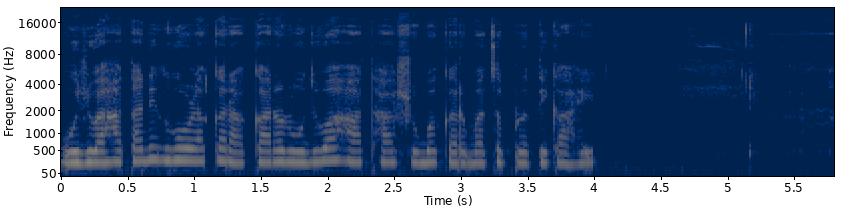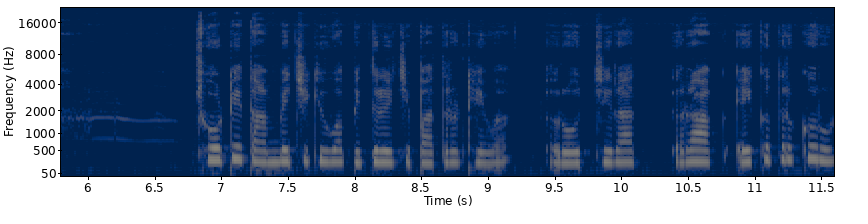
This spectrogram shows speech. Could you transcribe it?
उजव्या हातानेच गोळा करा कारण उजवा हात हा शुभ कर्माचं प्रतीक आहे. छोटे तांब्याची किंवा पितळेची पात्र ठेवा. रोजची रात राख एकत्र करून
